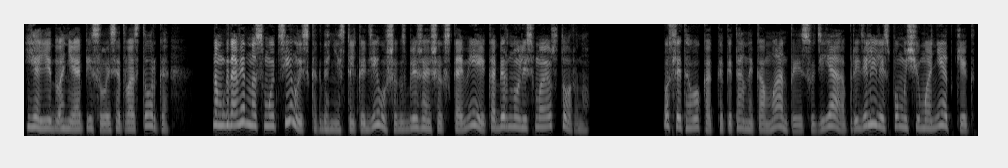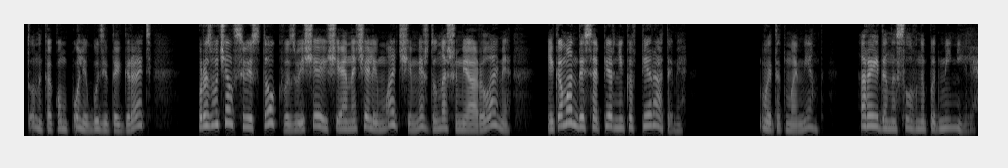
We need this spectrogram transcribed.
Я едва не описалась от восторга, но мгновенно смутилась, когда несколько девушек с ближайших скамеек обернулись в мою сторону. После того, как капитаны команды и судья определили с помощью монетки, кто на каком поле будет играть, прозвучал свисток, возвещающий о начале матча между нашими орлами и командой соперников пиратами — в этот момент Рейдена словно подменили.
